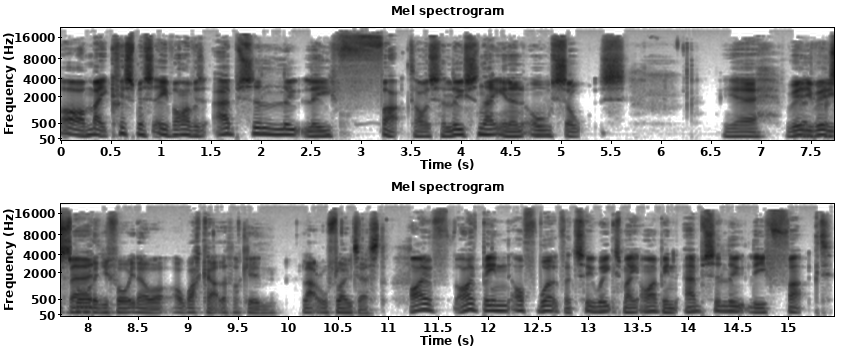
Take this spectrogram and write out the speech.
Oh, mate, Christmas Eve, I was absolutely fucked. I was hallucinating and all sorts. Yeah, really, really this morning bad. you thought, you know what, I'll whack out the fucking lateral flow test. I've I've been off work for two weeks, mate. I've been absolutely fucked.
